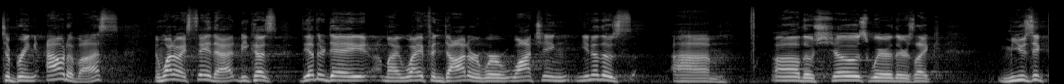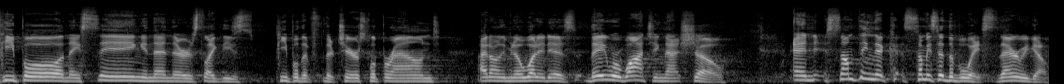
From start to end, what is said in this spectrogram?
to bring out of us. And why do I say that? Because the other day, my wife and daughter were watching, you know, those um, oh, those shows where there's like music people and they sing, and then there's like these people that their chairs flip around. I don't even know what it is. They were watching that show. And something that somebody said, The Voice. There we go.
